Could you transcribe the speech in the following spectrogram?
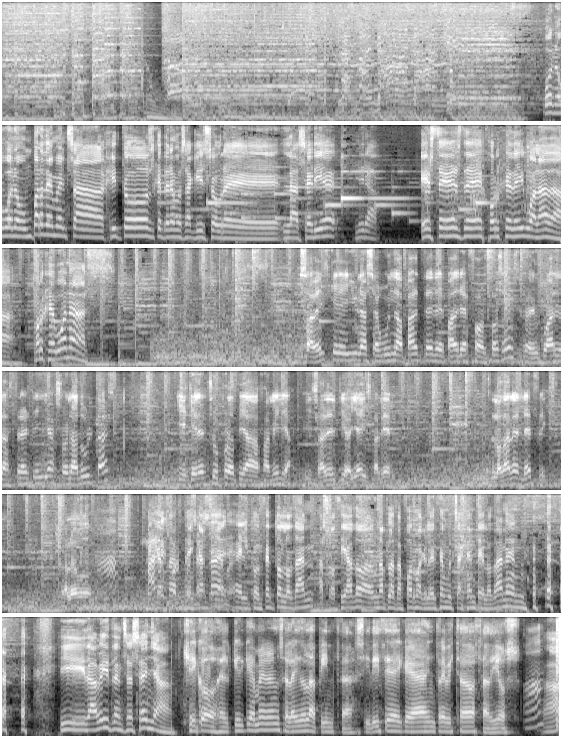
Bueno, bueno, un par de mensajitos que tenemos aquí sobre la serie. Mira, este es de Jorge de Igualada. Jorge, buenas. ¿Sabéis que hay una segunda parte de Padres Forzosos, en el cual las tres niñas son adultas y tienen su propia familia? Y sale el tío Jace también. Lo dan en Netflix. Hasta luego. Me encanta, me encanta el concepto lo dan asociado a una plataforma que lo dice mucha gente, lo dan en... y David, en Seseña. Chicos, el Kirk Cameron se le ha ido la pinza. Si dice que ha entrevistado hasta Dios. Ah.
